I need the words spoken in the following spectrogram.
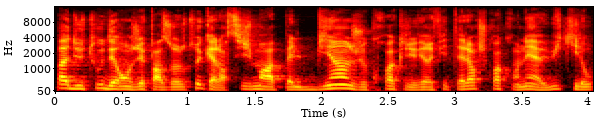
pas du tout dérangé par ce genre de truc. Alors si je me rappelle bien, je crois que j'ai vérifié tout à l'heure, je crois qu'on est à 8 kg.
